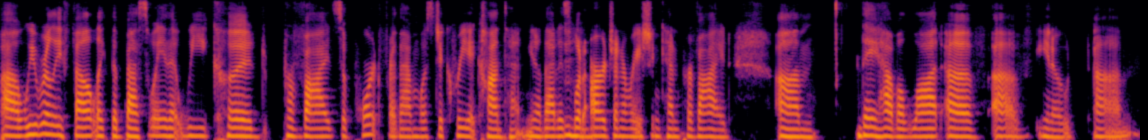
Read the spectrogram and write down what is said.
uh, we really felt like the best way that we could provide support for them was to create content. You know, that is what Mhm. our generation can provide. Um, they have a lot of of you know um,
